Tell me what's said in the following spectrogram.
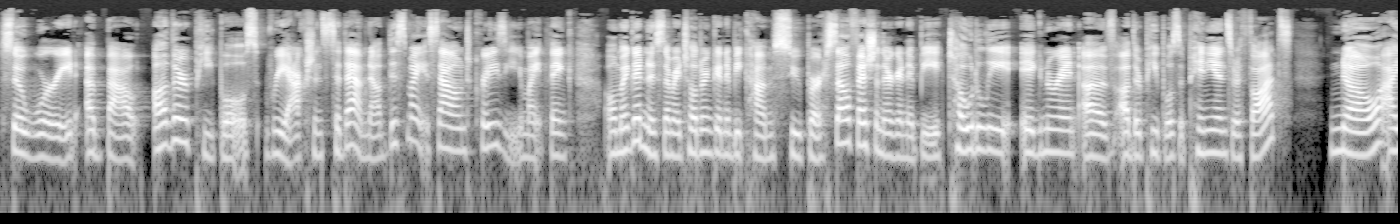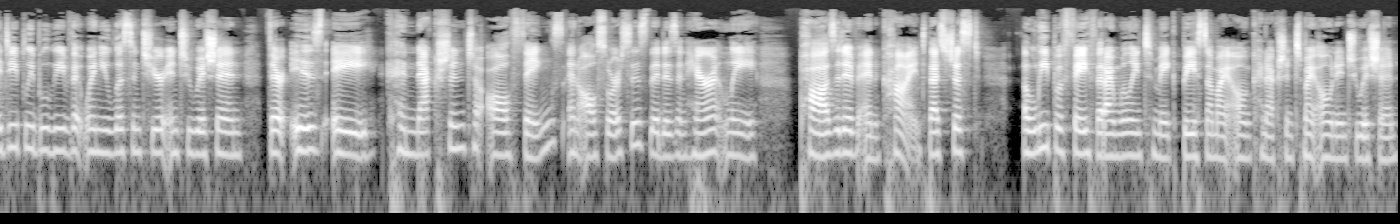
so worried about other people's reactions to them. Now, this might sound crazy. You might think, oh my goodness, are my children going to become super selfish and they're going to be totally ignorant of other people's opinions or thoughts? No, I deeply believe that when you listen to your intuition, there is a connection to all things and all sources that is inherently positive and kind. That's just a leap of faith that I'm willing to make based on my own connection to my own intuition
